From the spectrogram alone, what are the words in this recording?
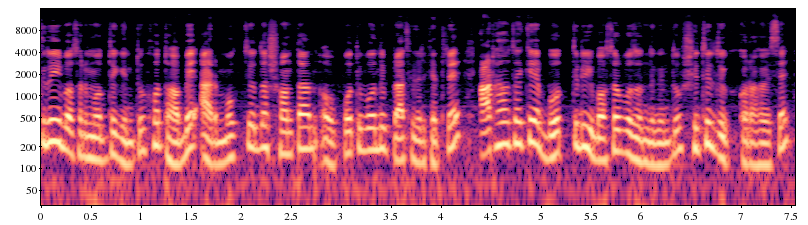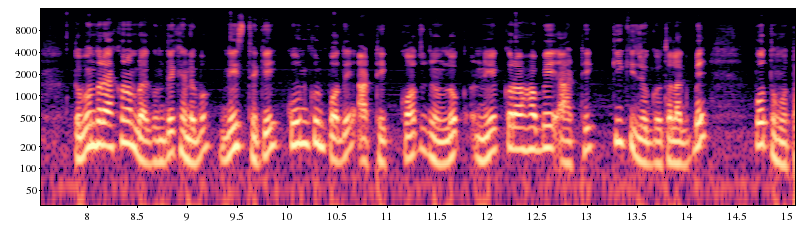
ত্রিশ বছরের মধ্যে কিন্তু হতে হবে। আর মুক্তিযোদ্ধা সন্তান ও প্রতিবন্ধী প্রার্থীদের ক্ষেত্রে আঠারো থেকে বত্রিশ বছর পর্যন্ত কিন্তু শিথিলযোগ্য করা হয়েছে। তো বন্ধুরা, এখন আমরা এখন দেখে নেব নিজ থেকেই কোন কোন পদে আর ঠিক কতজন লোক নিয়োগ করা হবে আর ঠিক কী কী যোগ্যতা লাগবে। প্রথমত,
